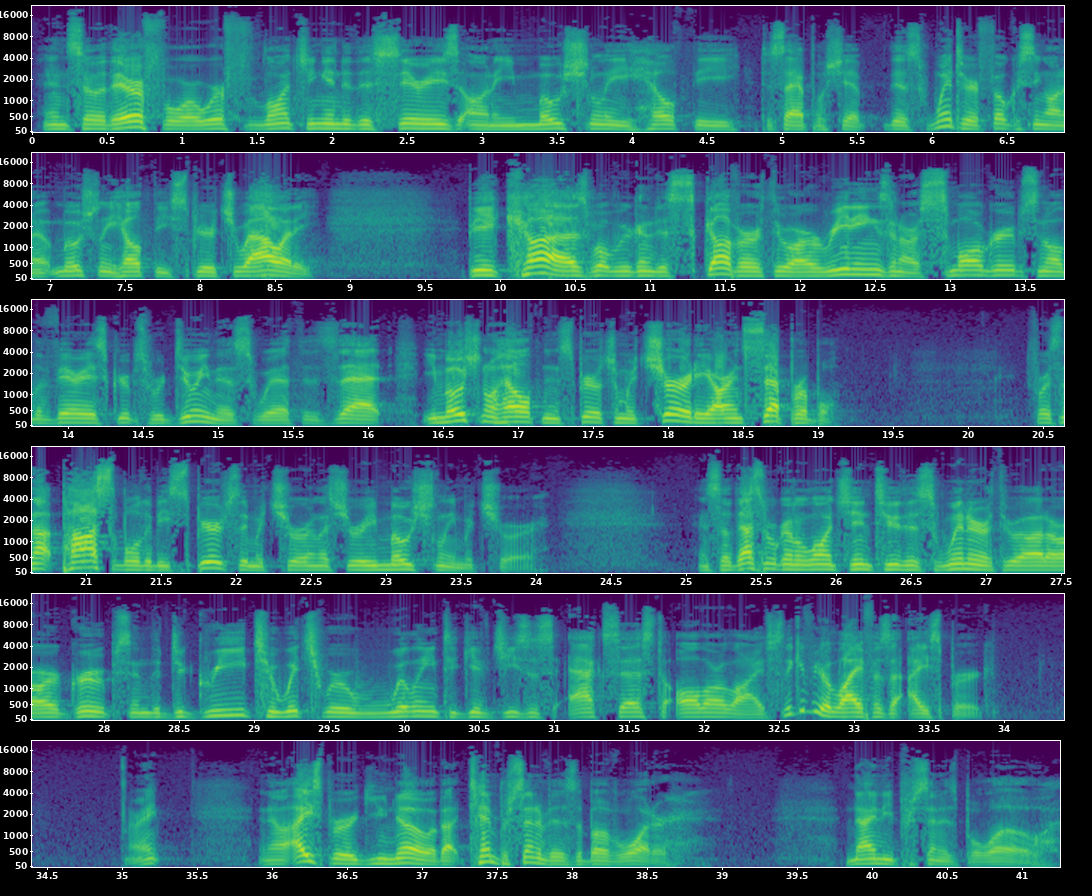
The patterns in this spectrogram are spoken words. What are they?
And so, therefore, we're launching into this series on emotionally healthy discipleship this winter, focusing on emotionally healthy spirituality. Because what we're going to discover through our readings and our small groups and all the various groups we're doing this with is that emotional health and spiritual maturity are inseparable. For it's not possible to be spiritually mature unless you're emotionally mature. And so that's what we're going to launch into this winter throughout our groups and the degree to which we're willing to give Jesus access to all our lives. Think of your life as an iceberg. All right? Now, iceberg, you know, about 10% of it is above water, 90% is below.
